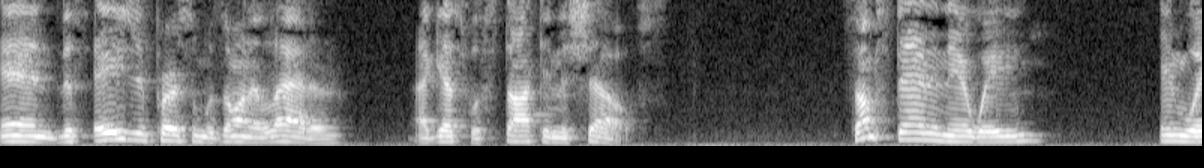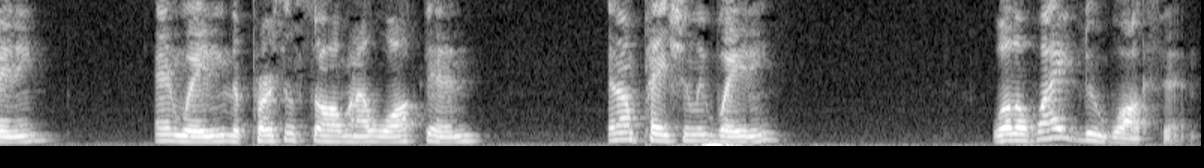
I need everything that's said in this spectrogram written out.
and this Asian person was on a ladder, I guess was stocking the shelves. So I'm standing there waiting and waiting and waiting. The person saw when I walked in, and I'm patiently waiting. Well, a white dude walks in.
